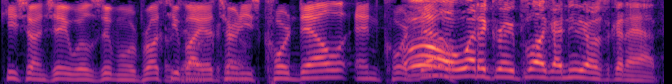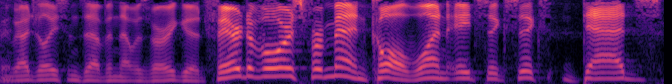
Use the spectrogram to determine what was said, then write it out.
Keyshawn J. Will Zubin. We're brought to you by attorneys Cordell and Cordell. oh, what a great plug. I knew that was going to happen. Congratulations, Evan. That was very good. Fair divorce for men. Call 1 866 DADS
